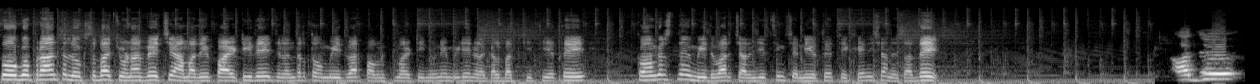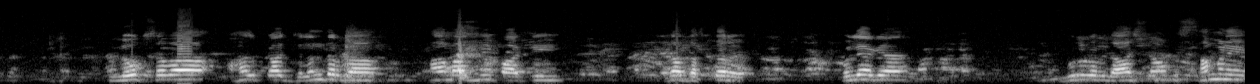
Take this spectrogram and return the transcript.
ਭੋਗ ਉਪਰੰਤ ਲੋਕ ਸਭਾ ਚੋਣਾਂ ਵਿੱਚ ਆਮ ਆਦਮੀ ਪਾਰਟੀ ਦੇ ਜਲੰਧਰ ਤੋਂ ਉਮੀਦਵਾਰ ਪਵਨ ਕੁਮਾਰ ਟੀਨੂ ਨੇ ਮੀਡੀਆ ਨਾਲ ਗੱਲਬਾਤ ਕੀਤੀ ਅਤੇ ਕਾਂਗਰਸ ਦੇ ਉਮੀਦਵਾਰ ਚਰਨਜੀਤ ਸਿੰਘ ਚੰਨੀ ਉੱਤੇ ਤਿੱਖੇ ਨਿਸ਼ਾਨੇ ਸਾਧੇ। ਅੱਜ ਲੋਕ ਸਭਾ ਹਲਕਾ ਜਲੰਧਰ ਦਾ ਆਮ ਆਦਮੀ ਪਾਰਟੀ ਦਾ ਦਫ਼ਤਰ ਖੋਲਿਆ ਗਿਆ। ਗੁਰੂ ਰਵਿਦਾਸ ਚੌਂਕ ਸਾਹਮਣੇ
